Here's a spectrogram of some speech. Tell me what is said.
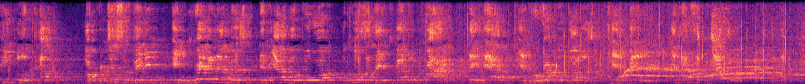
people of color are participating in greater numbers than ever before because of the incredible pride they have in Barack Obama's campaign. And that's a positive for the Democrats.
